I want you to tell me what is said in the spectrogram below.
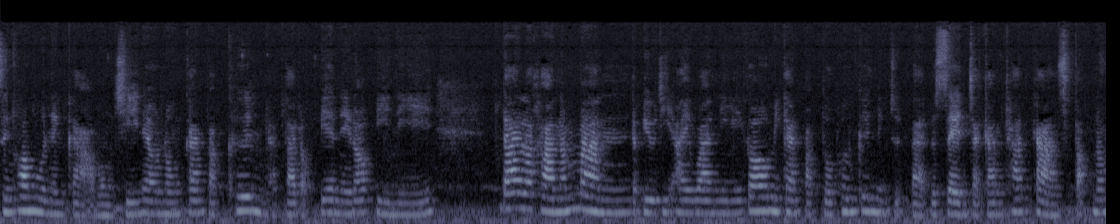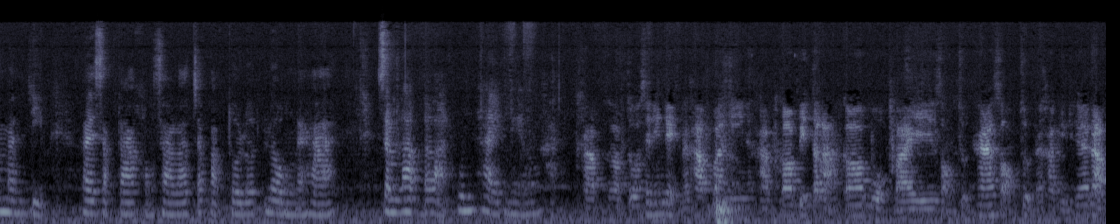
ซึ่งข้อมูลดังกล่าวบ่งชี้แนวโน้มการปรับขึ้นอัตราดอกเบี้ยในรอบปีนี้ ได้ราคาน้ำมัน WTI วันนี้ก็มีการปรับตัวเพิ่มขึ้น 1.8%จากการคาดการณ์สต็อกน้ำมันดิบรายสัปดาห์ของสหรัฐจะปรับตัวลดลงนะคะสำหรับตลาดหุ้นไทยเป็นยังไงบ้างคะครับสำหรับตัวเซ็นดิ้งเด็กนะครับวันนี้นะครับก็ปิดตลาดก็บวกไป 2.52 จุดนะครับอยู่ที่ระดับ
